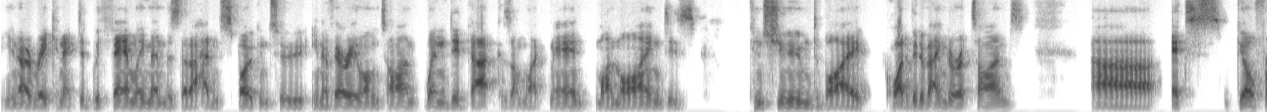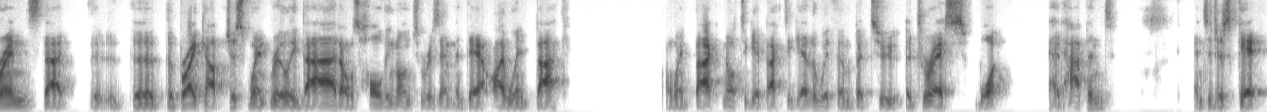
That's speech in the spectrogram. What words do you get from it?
You know, reconnected with family members that I hadn't spoken to in a very long time. When did that? Because I'm like, man, my mind is consumed by quite a bit of anger at times. Uh, ex girlfriends that the, the the breakup just went really bad. I was holding on to resentment there. I went back. I went back not to get back together with them, but to address what had happened and to just get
